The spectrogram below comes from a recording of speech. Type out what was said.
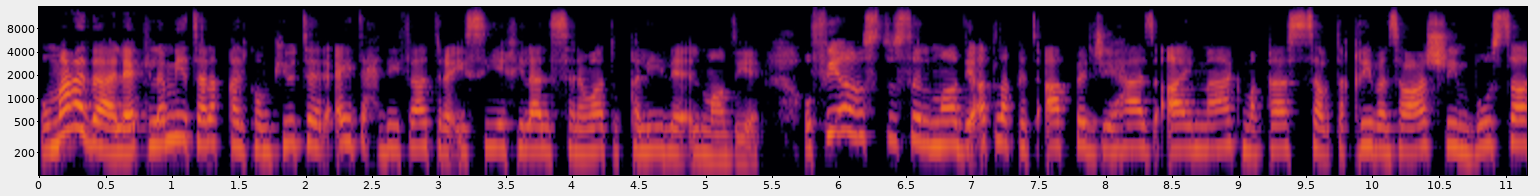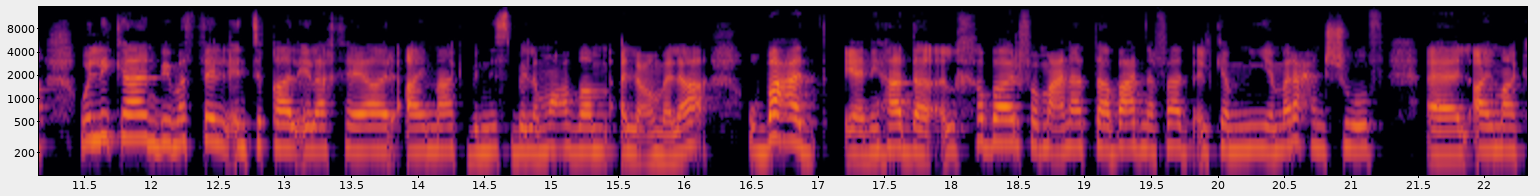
ومع ذلك لم يتلقى الكمبيوتر أي تحديثات رئيسية خلال السنوات القليلة الماضية. وفي أغسطس الماضي أطلقت أبل جهاز iMac مقاس تقريبا 27 بوصة واللي كان بيمثل الانتقال إلى خيار iMac بالنسبة لمعظم العملاء وبعد يعني هذا الخبر فمعناتها بعد نفاذ الكمية ما راح نشوف آه، ال iMac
